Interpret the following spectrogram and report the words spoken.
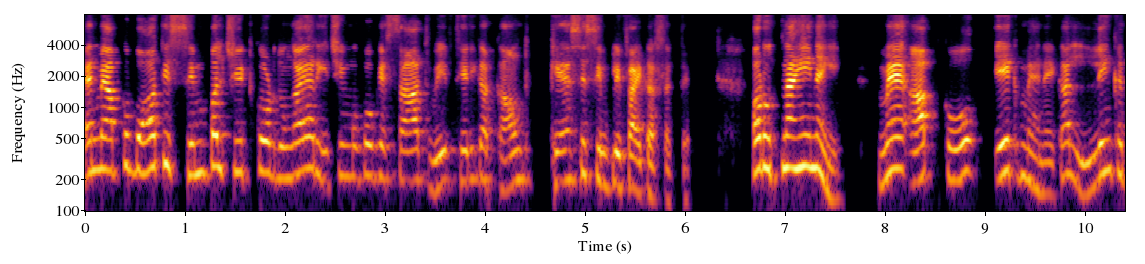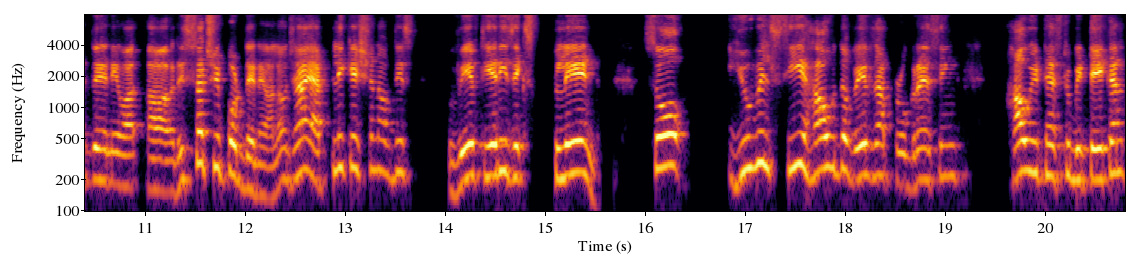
एंड मैं आपको बहुत ही सिंपल चीट कोड दूँगा यार इचिमोको के साथ वेव थियरी का काउंट कैसे सिंप्लीफाई कर सकते और उतना ही नहीं, मैं आपको एक महीने का लिंक देने वाला रिसर्च रिपोर्ट देने वाला हूँ, जहाँ application of this wave theory is explained so you will see how the waves are progressing, how it has to be taken,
